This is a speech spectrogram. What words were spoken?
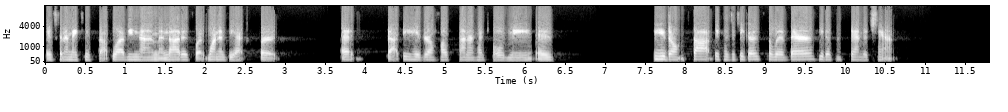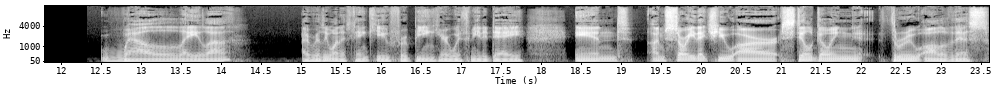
is going to make you stop loving them. And that is what one of the experts at that behavioral health center had told me is you don't stop because if he goes to live there, he doesn't stand a chance. Well, Leyla, I really want to thank you for being here with me today. And I'm sorry that you are still going through all of this.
